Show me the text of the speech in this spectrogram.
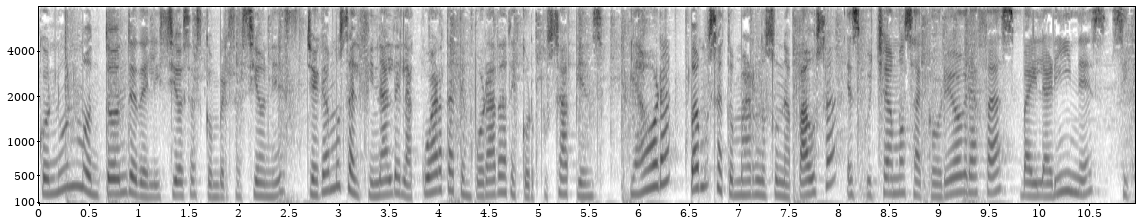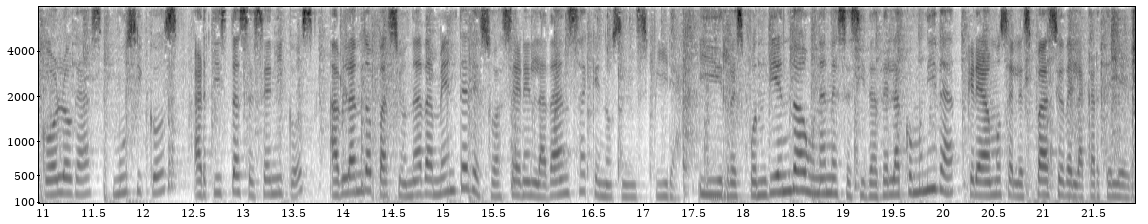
Con un montón de deliciosas conversaciones, llegamos al final de la cuarta temporada de Corpus Sapiens y ahora vamos a tomarnos una pausa. Escuchamos a coreógrafas, bailarines, psicólogas, músicos, artistas escénicos, hablando apasionadamente de su hacer en la danza que nos inspira. Y respondiendo a una necesidad de la comunidad, creamos el espacio de la cartelera.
